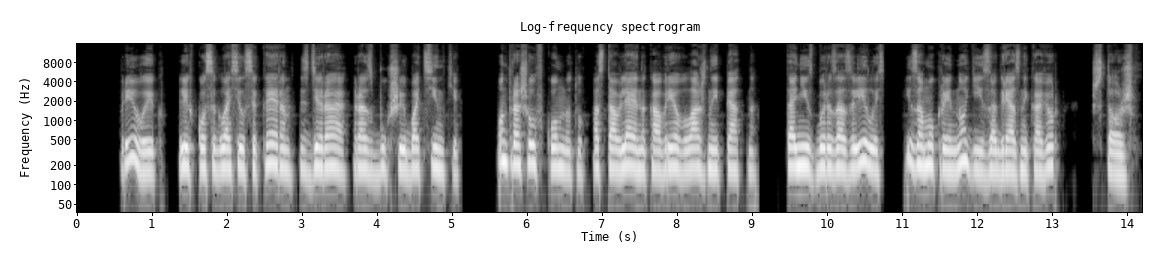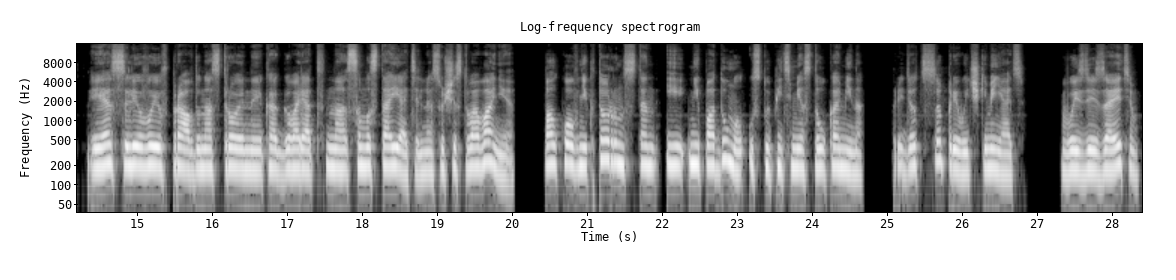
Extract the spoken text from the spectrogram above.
Привык. Легко согласился Кэрон, сдирая разбухшие ботинки. Он прошел в комнату, оставляя на ковре влажные пятна. Танис бы разозлилась и за мокрые ноги, и за грязный ковер. Что ж, если вы вправду настроены, как говорят, на самостоятельное существование, полковник Торнстен и не подумал уступить место у камина. Придется привычки менять. Вы здесь за этим?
